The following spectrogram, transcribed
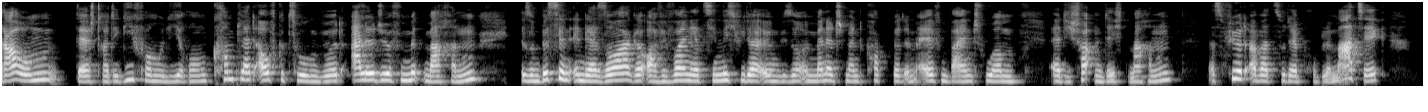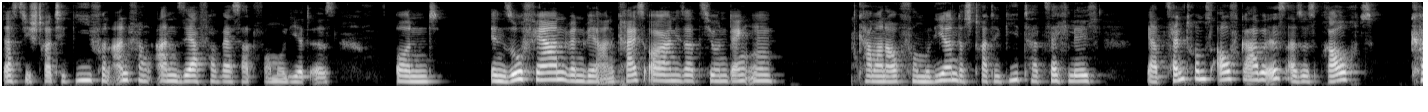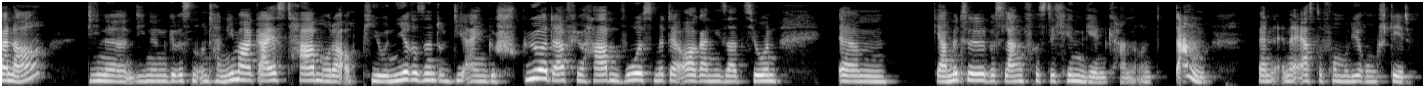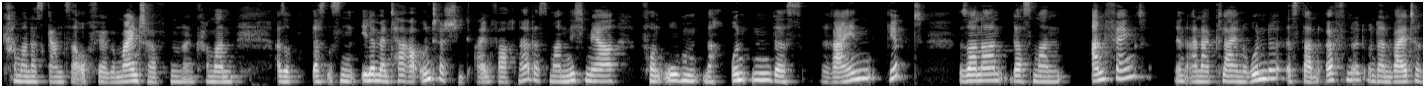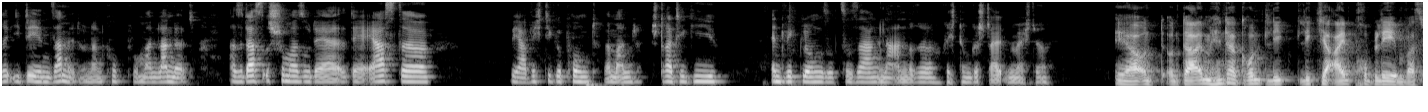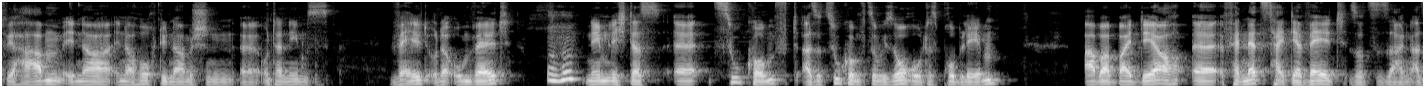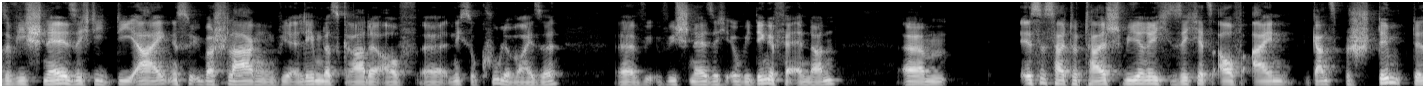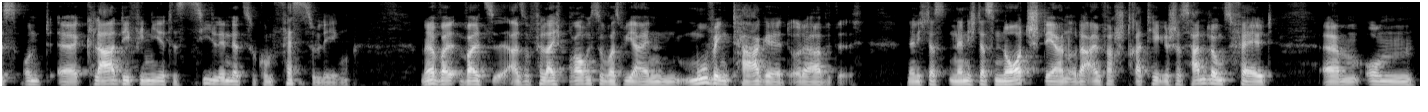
Raum der Strategieformulierung komplett aufgezogen wird. Alle dürfen mitmachen. So ein bisschen in der Sorge, oh, wir wollen jetzt hier nicht wieder irgendwie so im Management-Cockpit, im Elfenbeinturm äh, die Schotten dicht machen. Das führt aber zu der Problematik, dass die Strategie von Anfang an sehr verwässert formuliert ist. Und insofern, wenn wir an Kreisorganisationen denken, kann man auch formulieren, dass Strategie tatsächlich ja Zentrumsaufgabe ist. Also es braucht Könner, die, eine, die einen gewissen Unternehmergeist haben oder auch Pioniere sind und die ein Gespür dafür haben, wo es mit der Organisation ähm, ja mittel- bis langfristig hingehen kann. Und dann, wenn eine erste Formulierung steht, kann man das Ganze auch vergemeinschaften. Dann kann man, also das ist ein elementarer Unterschied einfach, ne? dass man nicht mehr von oben nach unten das reingibt, sondern dass man anfängt in einer kleinen Runde, es dann öffnet und dann weitere Ideen sammelt und dann guckt, wo man landet. Also das ist schon mal so der, der erste ja, wichtige Punkt, wenn man Strategieentwicklung sozusagen in eine andere Richtung gestalten möchte. Ja, und, und da im Hintergrund liegt, liegt ja ein Problem, was wir haben in einer, in einer hochdynamischen äh, Unternehmenswelt oder Umwelt, mhm. nämlich dass äh, Zukunft, also Zukunft sowieso rotes Problem, aber bei der äh, Vernetztheit der Welt sozusagen, also wie schnell sich die, die Ereignisse überschlagen, wir erleben das gerade auf äh, nicht so coole Weise, äh, wie, wie schnell sich irgendwie Dinge verändern, ähm, ist es halt total schwierig, sich jetzt auf ein ganz bestimmtes und äh, klar definiertes Ziel in der Zukunft festzulegen. Ne, weil, also vielleicht brauche ich sowas wie ein Moving Target oder nenne ich das, nenne ich das Nordstern oder einfach strategisches Handlungsfeld, ähm, um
